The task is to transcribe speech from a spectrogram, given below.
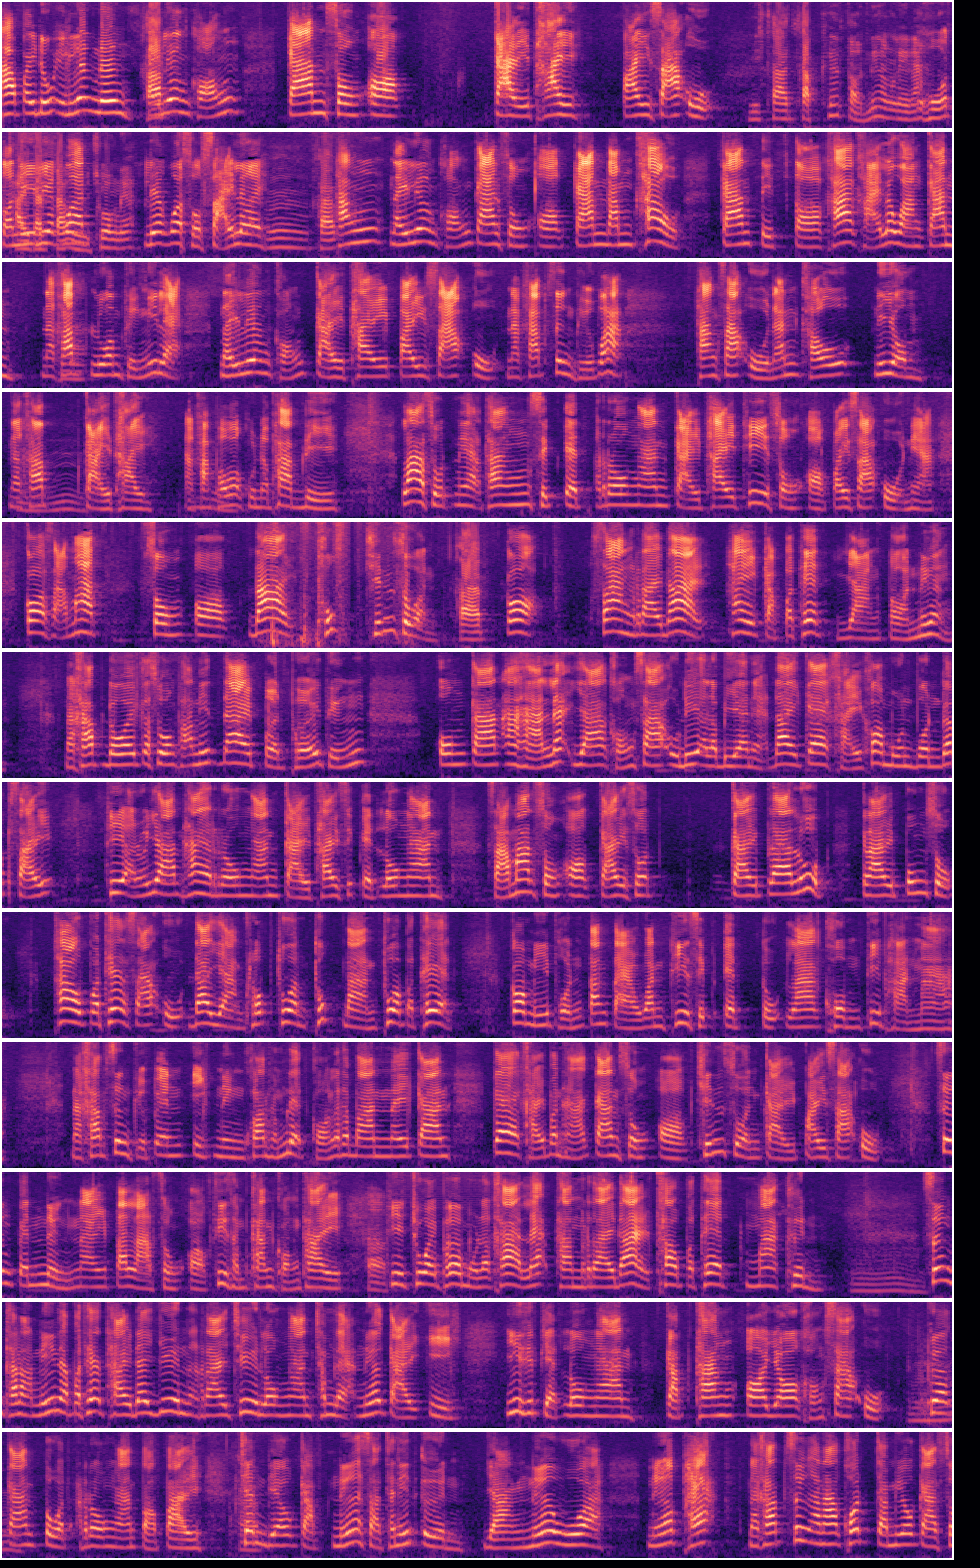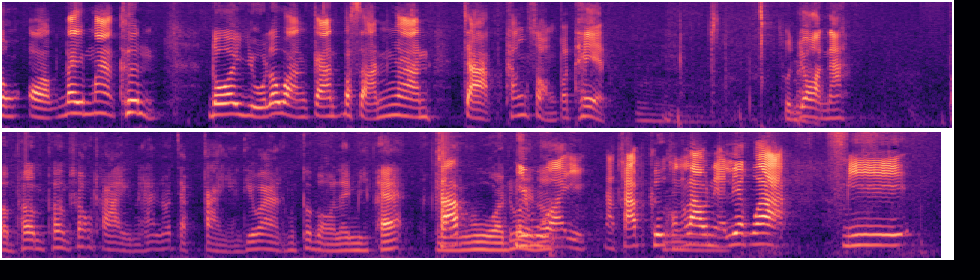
เอาไปดูอีกเรื่องหนึ่งครับ ในเรื่องของการส่งออกไก่ไทยไปซาอุ มีการขับเคลื่อนต่อเนื่องเลยนะโอ้โหตอนนี้ไทบเรียกว่า ซอุช่วงเนี้ยเรียกว่าสดใสเลย อืมครับ ทั้งในเรื่องของการส่งออกการนำเข้า การติดต่อค้าขายระหว่างกันนะครับอืมรวมถึงนี่แหละ ในเรื่องของไก่ไทยไปซาอุนะครับ ซึ่งถือว่าทางซาอุนั้นเขานิยมนะครับไก่ไทยนะครับ เพราะว่าคุณภาพดี ล่าสุดเนี่ยทาง 11 โรงงานไก่ไทยที่ส่งออกไปซาอุเนี่ยก็สามารถส่งออกได้ทุกชิ้นส่วนครับก็สร้างรายได้ให้กับประเทศอย่างต่อเนื่องนะครับ โดยกระทรวงพาณิชย์ได้เปิดเผยถึงองค์การอาหารและยาของซาอุดีอาระเบียเนี่ยได้แก้ไขข้อมูลบนเว็บไซต์ ที่อนุญาตให้โรงงานไก่ไทย 11 โรงงาน สามารถส่งออกไก่สด ไก่แปรรูป ไก่ปรุงสุก เข้าประเทศซาอุได้อย่างครบถ้วนทุกด่านทั่วประเทศ ก็มีผลตั้งแต่วันที่ 11 ตุลาคมที่ผ่านมานะครับซึ่งถือเป็นอีกหนึ่งความสำเร็จของรัฐบาลในการแก้ไขปัญหาการส่งออกชิ้นส่วนไก่ไปซาอุซึ่งเป็นหนึ่งในตลาดส่งออกที่สำคัญของไทยครับที่ช่วยเพิ่มมูลค่าและทำรายได้เข้าประเทศมากขึ้น ซึ่งขณะนี้เนี่ยประเทศไทยได้ยื่นรายชื่อโรงงานชำแหละเนื้อไก่อีก 27 โรงงาน กับทางออยของซาอุ เพื่อการตรวจโรงงานต่อไป เช่นเดียวกับเนื้อสัตว์ชนิดอื่น อย่างเนื้อวัว เนื้อแพะนะครับ ซึ่งอนาคตจะมีโอกาสส่งออกได้มากขึ้น โดยอยู่ระหว่างการประสานงานจากทั้งสองประเทศ สุดยอดนะ เพิ่มเพิ่มเพิ่มช่องทางอีกนะฮะนอกจากไก่อย่างที่ว่าคุณต้นบอกอะไรมีแพะครับมีวัวด้วยมีเนวัวอะอีกนะครับ คือของเราเนี่ยเรียกว่ามี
